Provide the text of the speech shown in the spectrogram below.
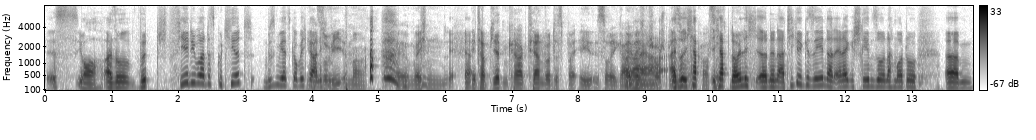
Ist, ja, also wird viel darüber diskutiert. Müssen wir jetzt, glaube ich, gar ja, nicht. so wie immer. Bei irgendwelchen Ja. etablierten Charakteren wird es bei, eh, ist doch egal, Ja, welchen ja. Schauspieler Also ich habe ich hab neulich äh, einen Artikel gesehen, da hat einer geschrieben so nach Motto, ähm,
